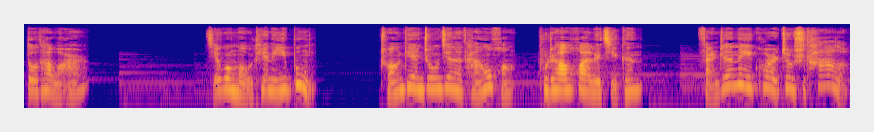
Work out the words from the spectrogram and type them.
逗它玩儿。结果某天的一蹦，床垫中间的弹簧不知道坏了几根，反正那一块就是塌了。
